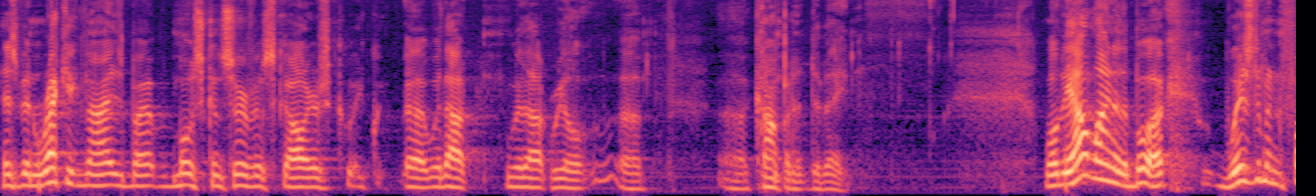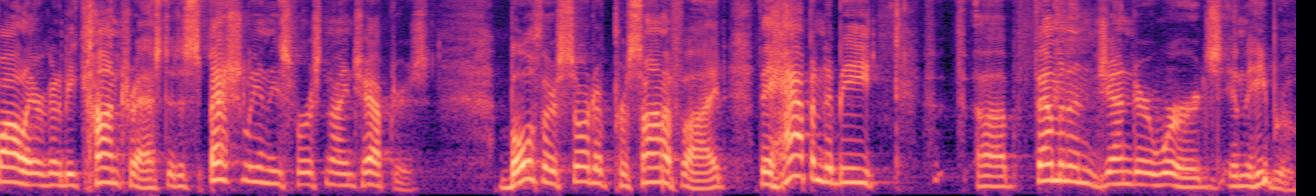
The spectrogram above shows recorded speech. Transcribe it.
has been recognized by most conservative scholars uh, without, without real uh, uh, competent debate. Well, the outline of the book, wisdom and folly, are going to be contrasted, especially in these first nine chapters. Both are sort of personified. They happen to be uh, feminine gender words in the Hebrew.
